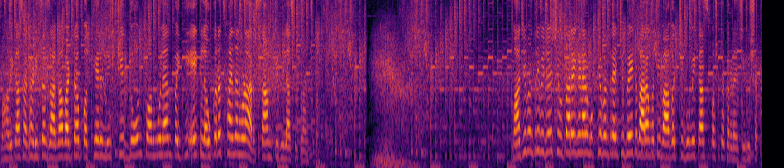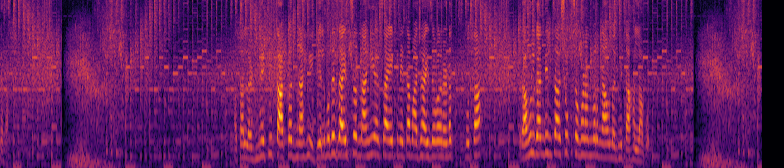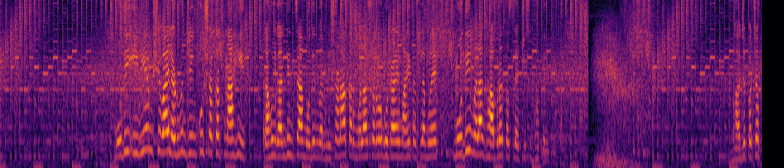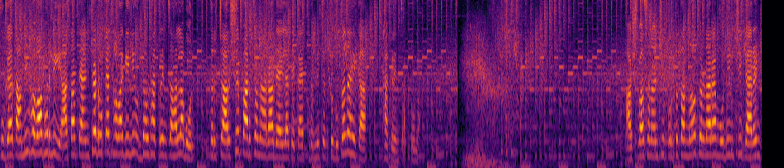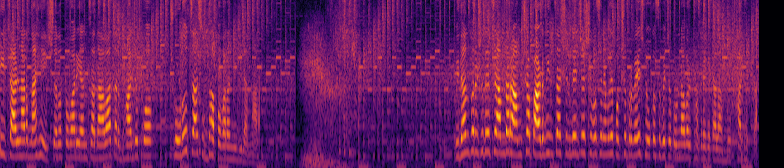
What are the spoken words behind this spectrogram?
महाविकास आघाडीचं जागा वाटप अखेर निश्चित दोन फॉर्म्युल्यांपैकी एक लवकरच फायनल होणार साम टीव्हीला सूत्रांची माजी मंत्री विजय शिवतारे घेणार मुख्यमंत्र्यांची भेट बारामतीबाबतची भूमिका स्पष्ट करण्याची ही शक्यता. आता लढण्याची ताकद नाही जेलमध्ये जायचं नाही असा एक नेता माझ्या आईजवळ रडत होता. राहुल गांधींचा अशोक चव्हाणांवर नाव न घेता हल्लाबोल. मोदी ईव्हीएम शिवाय लढून जिंकू शकत नाहीत. राहुल गांधींचा मोदींवर निशाणा तर मला सर्व घोटाळे माहीत असल्यामुळे मोदी मला घाबरत असल्याची सुद्धा केली टीका. भाजपच्या फुग्यात आम्ही हवा भरली. आता त्यांच्या डोक्यात हवा गेली उद्धव ठाकरेंचा हल्ला बोल. तर चारशे पारचा नारा द्यायला ते काय फर्निचरचं दुकान आहे का? ठाकरेंचा टोला. आश्वासनांची पूर्तता न करणाऱ्या मोदींची गॅरंटी चालणार नाही. शरद पवार यांचा दावा तर भाजप छोडोचा सुद्धा पवारांनी दिला नारा. विधान परिषदेचे आमदार आमच्या पाडवींचा शिंदेच्या शिवसेनेमध्ये पक्षप्रवेश. लोकसभेच्या तोंडावर ठाकरे गटाला मोठा धक्का.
